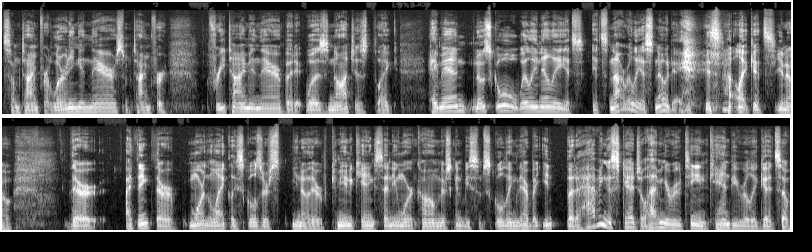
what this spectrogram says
some time for learning in there, some time for free time in there, but it was not just like, hey man, no school, willy nilly. It's it's not really a snow day. It's not like it's you know, they're I think they're more than likely schools are you know they're communicating, sending work home. There's going to be some schooling there, but you, but having a schedule, having a routine can be really good. So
